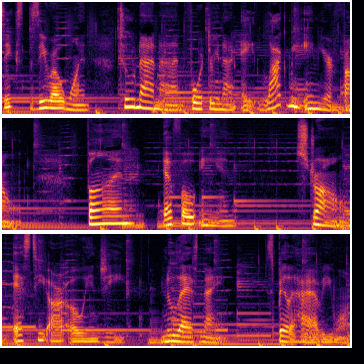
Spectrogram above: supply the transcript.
601 299 4398. Lock me in your phone. Fon, F O N, strong, S T R O N G, new last name. Spell it however you want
